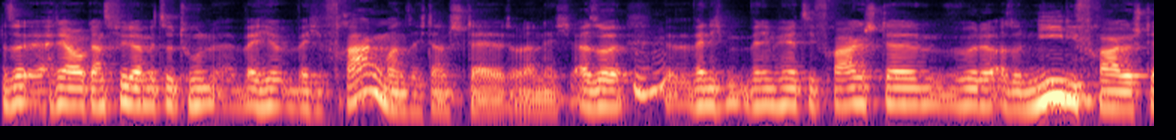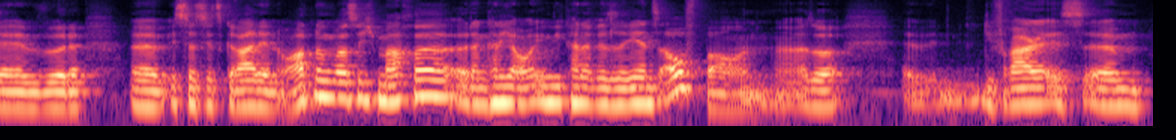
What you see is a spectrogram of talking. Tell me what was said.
Also hat ja auch ganz viel damit zu tun, welche, welche Fragen man sich dann stellt oder nicht. Also äh, wenn, ich, wenn ich mir jetzt die Frage stellen würde, also nie die Frage stellen würde, äh, ist das jetzt gerade in Ordnung, was ich mache, äh, dann kann ich auch irgendwie keine Resilienz aufbauen. Also äh, die Frage ist, ähm,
